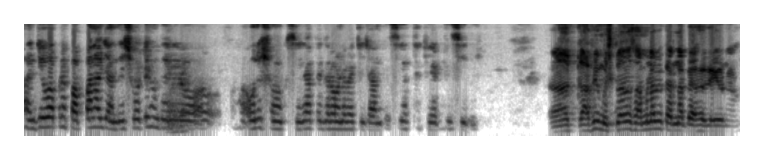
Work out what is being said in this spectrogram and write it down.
ਹਾਂਜੀ ਉਹ ਆਪਣੇ ਪਾਪਾ ਨਾਲ ਜਾਂਦੇ ਛੋਟੇ ਹੁੰਦੇ ਨੇ ਉਹ- ਉਹਨੂੰ ਸ਼ੌਂਕ ਸੀਗਾ ਤੇ ਗਰਾਊਂਡ ਵਿੱਚ ਜਾਂਦੇ ਸੀ ਉੱਥੇ ਖੇਡਦੀ ਸੀ ਕਾਫੀ ਮੁਸ਼ਕਲਾਂ ਦਾ ਸਾਹਮਣਾ ਵੀ ਕਰਨਾ ਪਿਆ ਹੋਵੇਗਾ ਉਹਨਾਂ ਨੂੰ।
